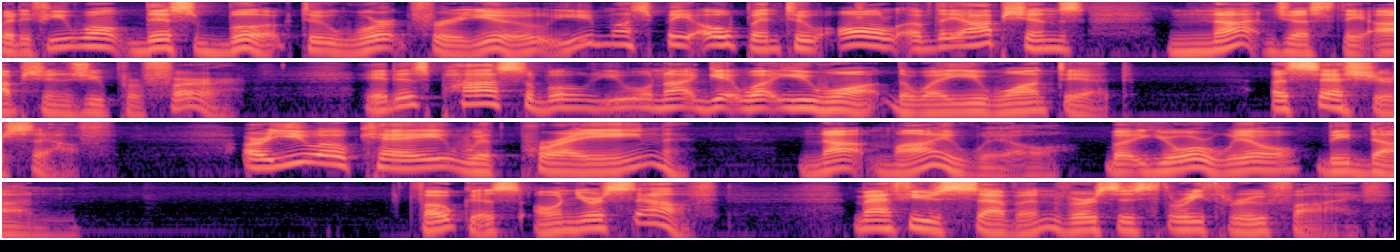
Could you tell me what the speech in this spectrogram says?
But if you want this book to work for you, you must be open to all of the options, not just the options you prefer. It is possible you will not get what you want the way you want it. Assess yourself. Are you okay with praying, Not my will, but your will be done? Focus on yourself. Matthew 7, verses 3 through 5.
